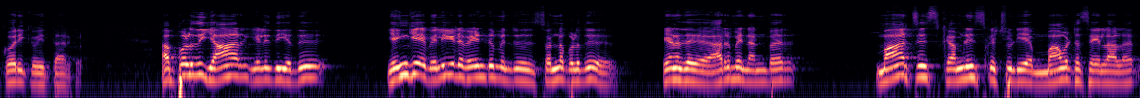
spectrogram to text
கோரிக்கை வைத்தார்கள். அப்பொழுது யார் எழுதியது எங்கே வெளியிட வேண்டும் என்று சொன்ன பொழுது எனது அருமை நண்பர் மார்க்சிஸ்ட் கம்யூனிஸ்ட் கட்சியுடைய மாவட்ட செயலாளர்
